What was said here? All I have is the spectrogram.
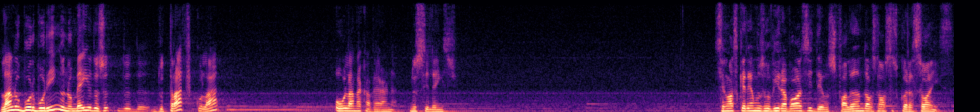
Lá no burburinho, no meio do, do, do, do tráfico lá? Ou lá na caverna, no silêncio? Se nós queremos ouvir a voz de Deus falando aos nossos corações,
